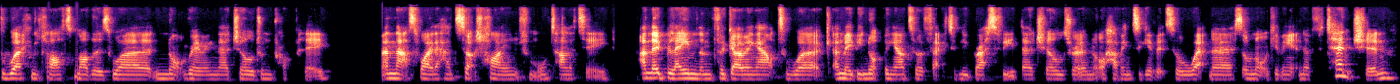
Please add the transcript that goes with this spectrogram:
the working class mothers were not rearing their children properly. And that's why they had such high infant mortality. And they blamed them for going out to work and maybe not being able to effectively breastfeed their children or having to give it to a wet nurse or not giving it enough attention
